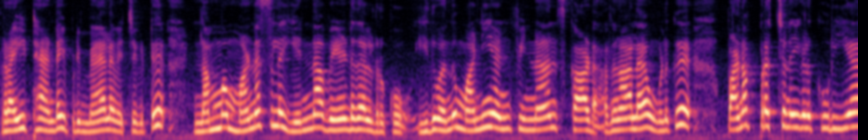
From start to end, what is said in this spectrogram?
ரைட் ஹேண்டை இப்படி மேலே வச்சுக்கிட்டு நம்ம மனசில் என்ன வேண்டுதல் இருக்கோ இது வந்து மணி அண்ட் ஃபினான்ஸ் கார்டு அதனால் உங்களுக்கு பணப்பிரச்சனைகளுக்குரிய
